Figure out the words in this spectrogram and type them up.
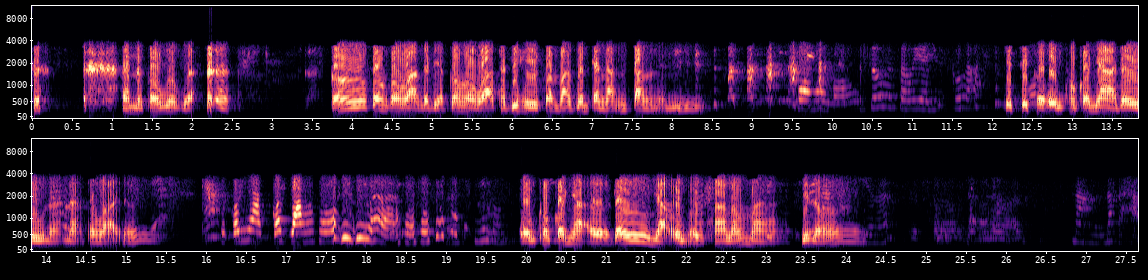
anh là con vừa vừa có con còn vàng cái điểm con còn vàng thật đi hề phải mà quên càng lắng tầng này ạ. chị chị có em không có nhà đâu nè nè tao ngoại đó. Tôi có nhà có răng thôi. Em không có nhà ở đâu nhà ông ở xa lắm mà chết rồi. Nàng nó phải hạ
